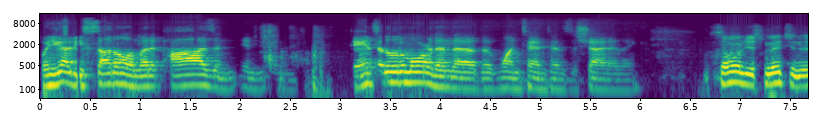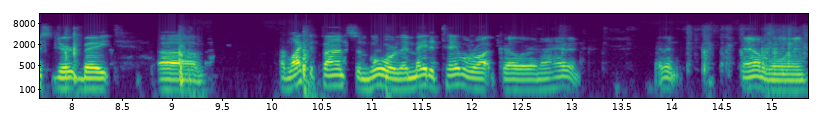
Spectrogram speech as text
when you got to be subtle and let it pause and, and, and dance it a little more, then the the 110 tends to shine. I think. Someone just mentioned this jerk bait. Um, I'd like to find some more. They made a table rock color, and I haven't haven't found one.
